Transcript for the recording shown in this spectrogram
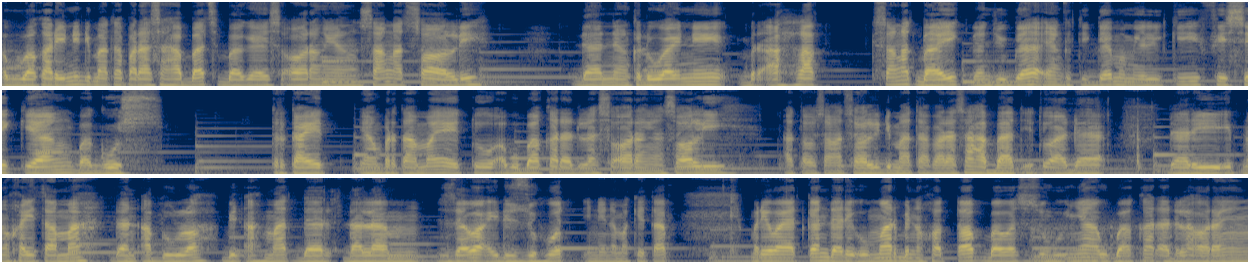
Abu Bakar ini di mata para sahabat sebagai seorang yang sangat solih dan yang kedua ini berakhlak sangat baik dan juga yang ketiga memiliki fisik yang bagus. Terkait yang pertama yaitu Abu Bakar adalah seorang yang solih atau sangat solid di mata para sahabat itu ada dari Ibnu Khaitamah dan Abdullah bin Ahmad dar, dalam Zawaiduz Zuhud ini nama kitab meriwayatkan dari Umar bin Khattab bahwa sesungguhnya Abu Bakar adalah orang yang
